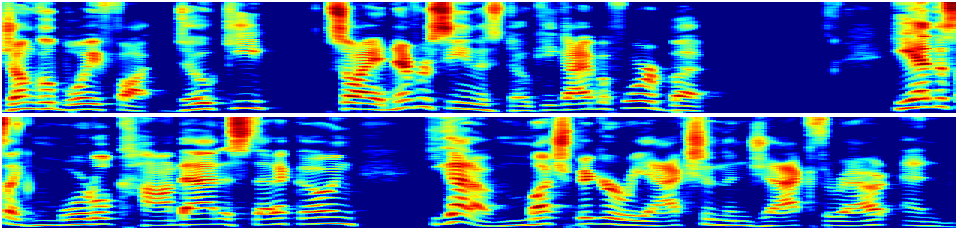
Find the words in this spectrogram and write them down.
Jungle Boy fought Doki. So I had never seen this Doki guy before, but he had this like Mortal Kombat aesthetic going. He got a much bigger reaction than Jack throughout, and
